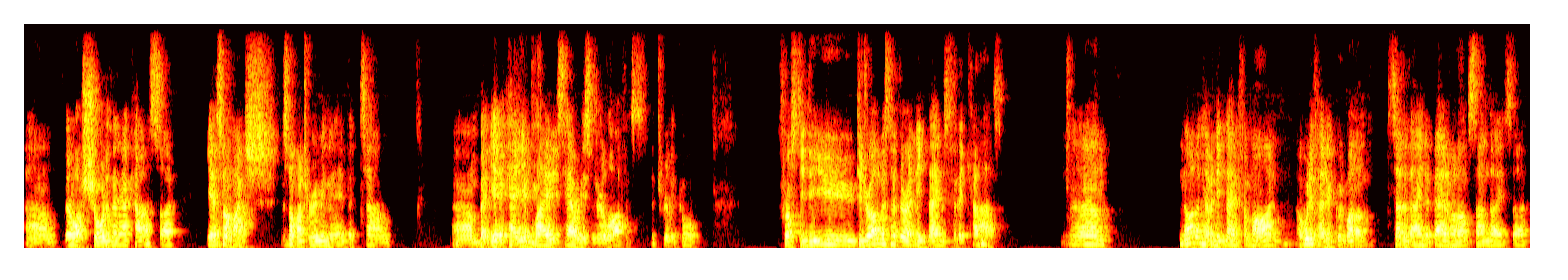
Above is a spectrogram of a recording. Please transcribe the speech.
um, they're a lot shorter than our cars. So yeah, it's not much there's not much room in there, but um, but yeah, how you play it is how it is in real life. It's it's really cool. Frosty, do you do drivers have their own nicknames for their cars? Um, no, I don't have a nickname for mine. I would have had a good one on Saturday and a bad one on Sunday, so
